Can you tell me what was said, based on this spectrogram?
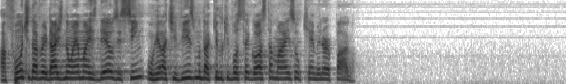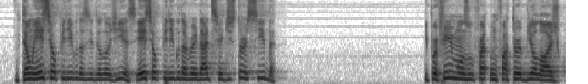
a fonte da verdade não é mais Deus, e sim o relativismo daquilo que você gosta mais ou que é melhor pago. Então, esse é o perigo das ideologias, esse é o perigo da verdade ser distorcida. E por fim, irmãos, um fator biológico.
